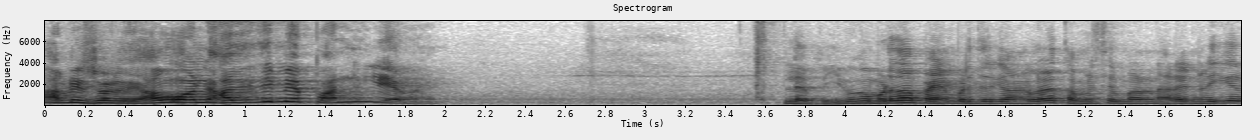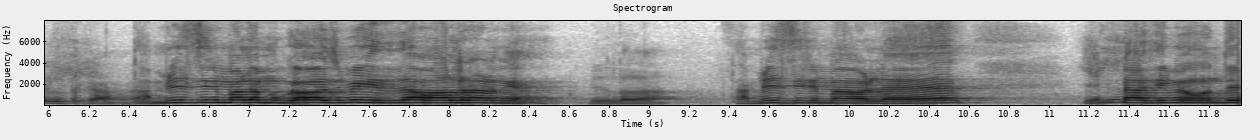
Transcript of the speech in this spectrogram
அப்படின்னு சொல்கிறது அவன் ஒன்று அது எதுவுமே பண்ணலையே அவன். இல்லை இப்போ இவங்க மட்டும் தான் பயன்படுத்திருக்காங்களா தமிழ் சினிமாவில் நிறைய நடிகர்கள் இருக்காங்க. தமிழ் சினிமாவில் முக்கால்வாசி இதுதான் வாழ்கிறானுங்க இதில் தான் தமிழ் சினிமாவில் எல்லாத்தையுமே வந்து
